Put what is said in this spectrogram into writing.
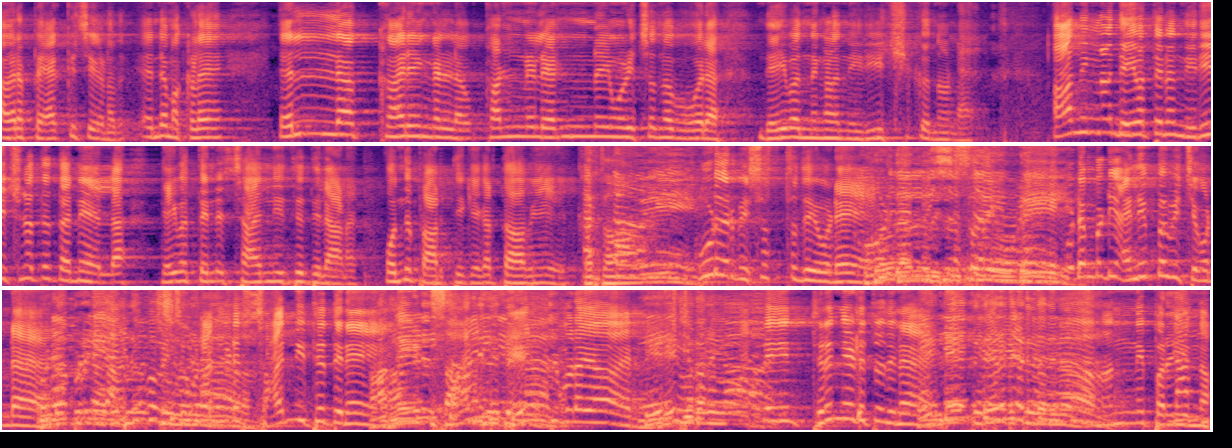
അവരെ പാക്ക് ചെയ്യണത്. എന്റെ മക്കളെ എല്ലാ കാര്യങ്ങളിലും കണ്ണിൽ എണ്ണ ഒഴിച്ചെന്ന പോലെ ദൈവം നിങ്ങളെ നിരീക്ഷിക്കുന്നുണ്ട്. ആ നിങ്ങൾ ദൈവത്തിന്റെ നിരീക്ഷണത്തിൽ തന്നെയല്ല ദൈവത്തിന്റെ സാന്നിധ്യത്തിലാണ്. ഒന്ന് പ്രാർത്ഥിക്കുക കർത്താവേ. കൂടുതൽ വിശ്വസ്തയോടെ ഉടമ്പടി അനുഭവിച്ചുകൊണ്ട് അങ്ങയുടെ സാന്നിധ്യത്തിനെ ഏറ്റുപറയാൻ എന്നെയും തിരഞ്ഞെടുത്തതിന് നന്ദി പറയുന്നു.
